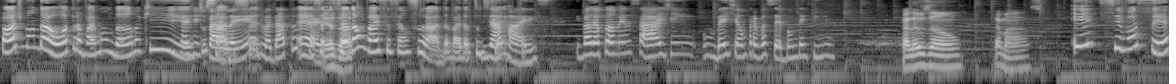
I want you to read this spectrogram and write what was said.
Pode mandar outra, vai mandando que. E a gente tu vai sabe, lendo, vai dar tudo É, certo. você não vai ser censurada, vai dar tudo certo. Jamais. E valeu pela mensagem. Um beijão pra você. Bom tempinho. Valeuzão. Até mais. Se você,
